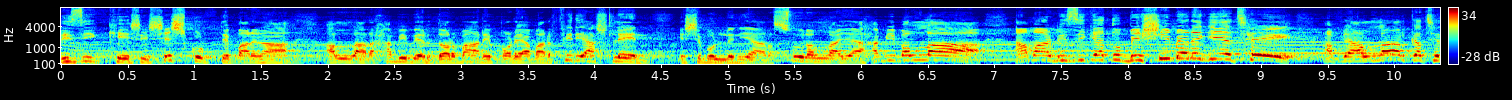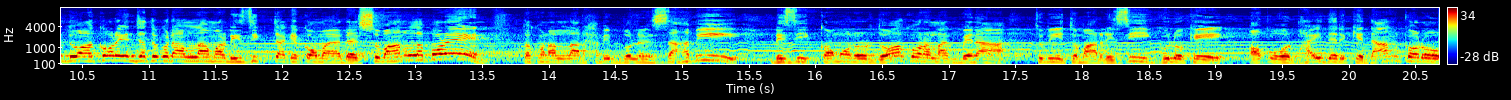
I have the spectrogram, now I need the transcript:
রিজিক খেয়ে সে শেষ করতে পারে না। আল্লাহর হাবিবের দরবারে পরে আবার ফিরে আসলেন, এসে বললেন, ইয়া রাসূলুল্লাহ, ইয়া হাবিব আল্লাহ আমার রিজিক এত বেশি বেড়ে গিয়েছে। আপনি আল্লাহর কাছে দোয়া করেন যাতে করে আল্লাহ আমার রিজিকটাকে কমায় দেয়। সুবহানাল্লাহ পড়েন। তখন আল্লাহর হাবিব বললেন, সাহাবি, রিজিক কমানোর দোয়া করা লাগবে না। তুমি তোমার রিজিকগুলোকে অপর ভাইদেরকে দান করো,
